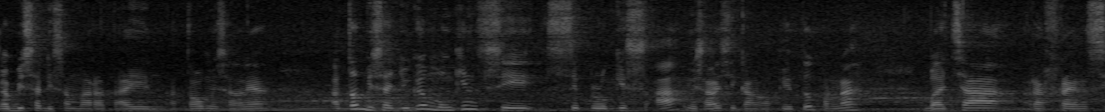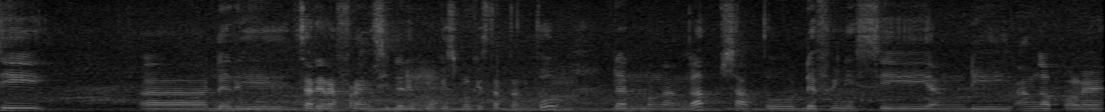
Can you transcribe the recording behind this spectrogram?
Nggak bisa disamaratain atau misalnya atau bisa juga mungkin si si pelukis A misalnya si Kang Oki itu pernah baca referensi eh, dari cari referensi dari pelukis-pelukis tertentu dan menganggap satu definisi yang dianggap oleh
